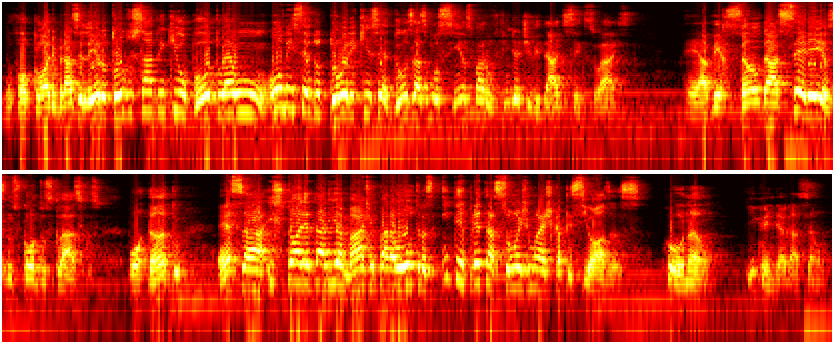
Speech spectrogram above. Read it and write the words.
No folclore brasileiro, todos sabem que o boto é um homem sedutor e que seduz as mocinhas para o fim de atividades sexuais. É a versão das sereias nos contos clássicos. Portanto, essa história daria margem para outras interpretações mais capciosas. Ou não? Fica a indagação.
